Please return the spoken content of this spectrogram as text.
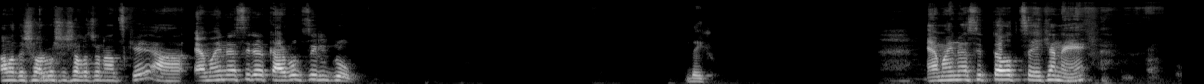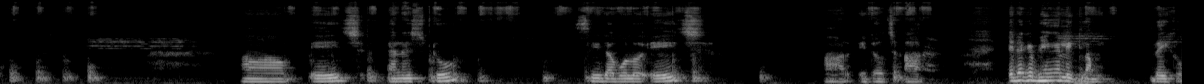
আমাদের সর্বশেষ আলোচনা আজকে অ্যামাইনো অ্যাসিডের কার্বক্সিল গ্রুপ দেখো। অ্যামাইনো অ্যাসিডটা হচ্ছে এখানে H NH two C double H আর এটা হচ্ছে আর এটাকে ভেঙে লিখলাম, দেখো।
